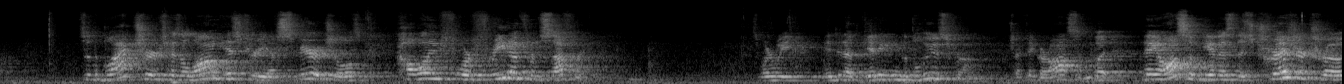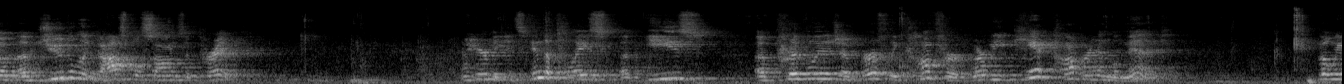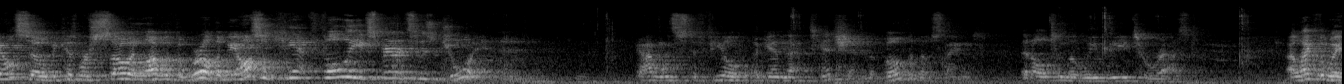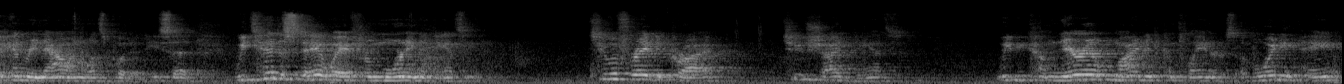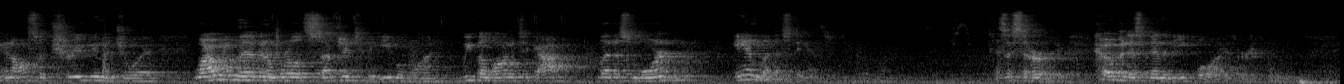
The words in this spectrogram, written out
So the black church has a long history of spirituals calling for freedom from suffering. It's where we ended up getting the blues from, which I think are awesome. But they also give us this treasure trove of jubilant gospel songs of praise. Now, hear me, it's in the place of ease of privilege, of earthly comfort, where we can't comprehend lament, But we also, because we're so in love with the world, that we also can't fully experience His joy. God wants us to feel, again, that tension, that both of those things that ultimately lead to rest. I like the way Henri Nouwen once put it. He said, We tend to stay away from mourning and dancing, too afraid to cry, too shy to dance. We become narrow minded complainers, avoiding pain and also true human joy. While we live in a world subject to the evil one, we belong to God. Let us mourn and let us dance. As I said earlier, COVID has been an equalizer.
